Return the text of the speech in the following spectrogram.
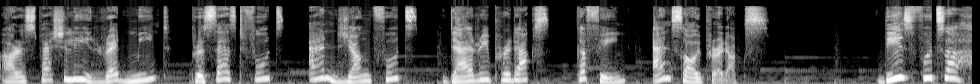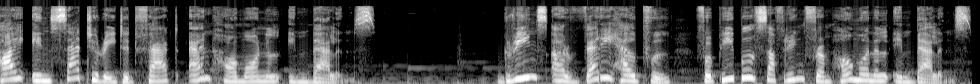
are especially red meat, processed foods and junk foods, dairy products, caffeine, and soy products. These foods are high in saturated fat and hormonal imbalance. Greens are very helpful for people suffering from hormonal imbalance.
